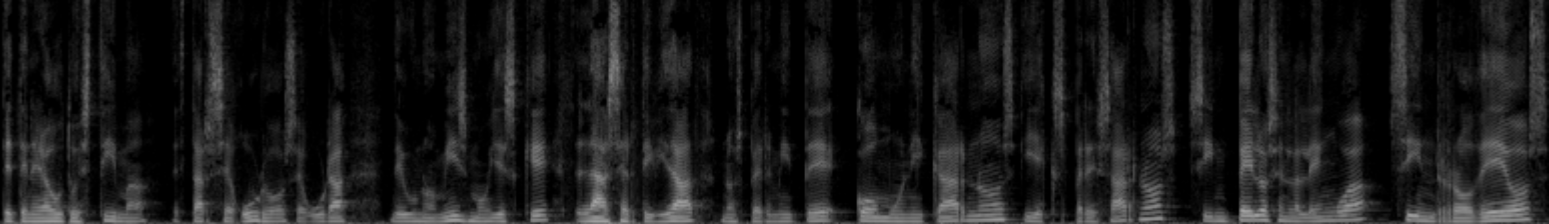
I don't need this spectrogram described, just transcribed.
de tener autoestima, de estar seguro, segura de uno mismo y es que la asertividad nos permite comunicarnos y expresarnos sin pelos en la lengua, sin rodeos,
